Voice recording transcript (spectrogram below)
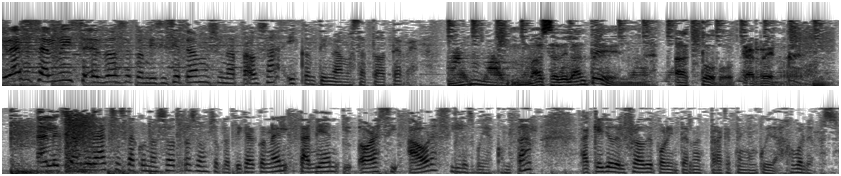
Gracias a Luis, 12 con 17. Vamos a una pausa y continuamos a todo terreno. Más adelante en A Todo Terreno. Alexander H está con nosotros, vamos a platicar con él. También, ahora sí, ahora sí les voy a contar aquello del fraude por internet para que tengan cuidado. Volvemos.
